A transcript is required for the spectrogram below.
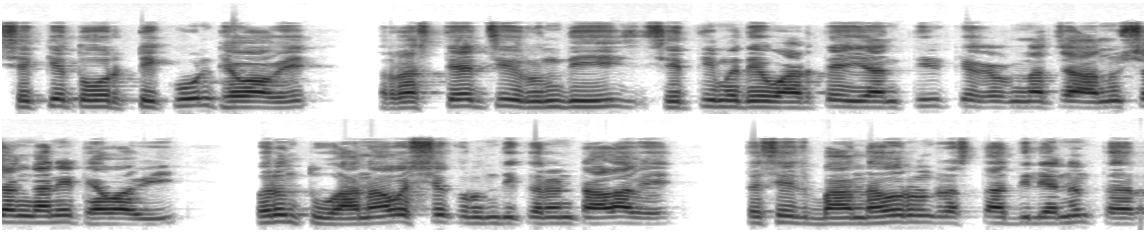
शक्यतोवर टिकवून ठेवावे. रस्त्याची रुंदी शेतीमध्ये वाढते यांत्रिकीकरणाच्या अनुषंगाने ठेवावी. परंतु अनावश्यक रुंदीकरण टाळावे. तसेच बांधावरून रस्ता दिल्यानंतर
